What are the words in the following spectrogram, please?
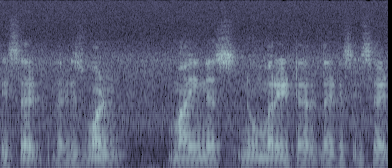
z that is 1 minus numerator that is z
